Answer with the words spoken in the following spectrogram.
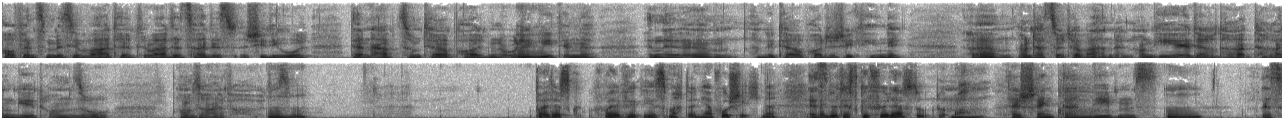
auch wenn es ein bisschen wartet, Wartezeit ist, Schitigol, dann ab zum Therapeuten oder geht in eine, in eine, ähm, eine therapeutische Klinik ähm, und lasst euch da behandeln. Und je älter da, daran geht, umso, umso einfacher wird es. Weil das, weil wirklich, es macht dann ja wuschig, ne? Es- Wenn du das Gefühl hast, du, du oh, Es schränkt dein Lebens, es,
